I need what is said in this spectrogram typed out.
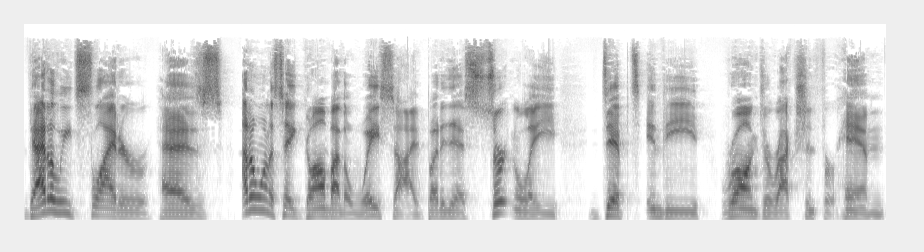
That elite slider has, I don't want to say gone by the wayside, but it has certainly dipped in the wrong direction for him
